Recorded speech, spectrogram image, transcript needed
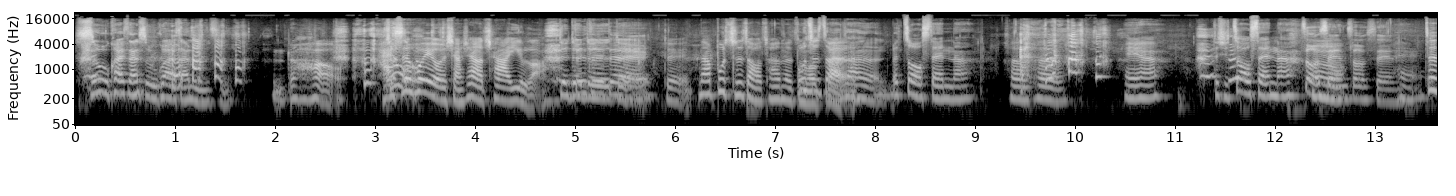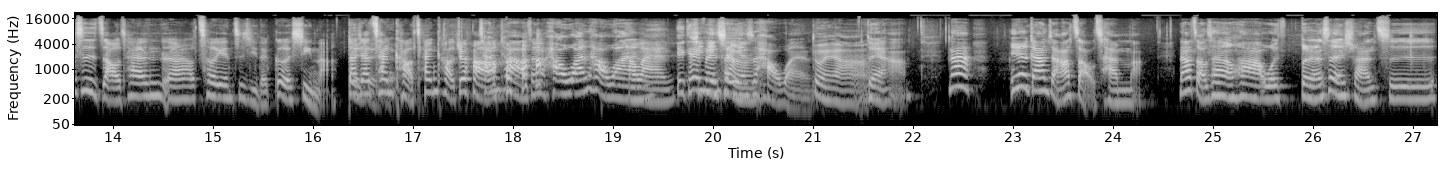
十五块、三十五块的三明治。好，还是会有想象的差异啦。对对对对对。对，对，那不吃早餐的怎么不吃早餐？的人要做生呢，呵呵，哎呀，就是做生 呢。做先做先，嘿。这是早餐，然后测验自己的个性啦，大家参考参考就好。参考，参考，好玩，好玩，好玩。也可以心理分享测验是好玩，对啊，对啊。那因为刚刚讲到早餐嘛，那早餐的话，我本人是很喜欢吃，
